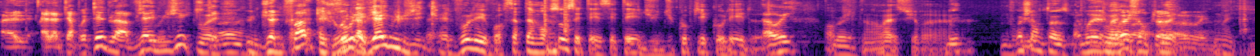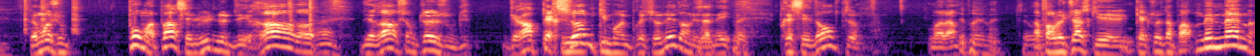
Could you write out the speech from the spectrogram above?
elle, elle interprétait de la vieille musique. C'était Ouais. Ouais. une jeune femme qui Elle jouait de la volait. vieille musique. Elle volait, voir certains morceaux, c'était c'était du, du copier-coller de. Ah oui Oh, Oui. putain, ouais, sur. euh, Mais une vraie chanteuse. par Oui, une vraie ouais, chanteuse. ouais. oui, oui. oui. Enfin, moi, je, pour ma part, c'est l'une des rares, Ouais. des rares chanteuses ou des, rares personnes qui m'ont impressionné dans les années ouais. précédentes. Voilà. C'est vrai, ouais. C'est vrai. À part le jazz qui est quelque chose d'à part. Mais même,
